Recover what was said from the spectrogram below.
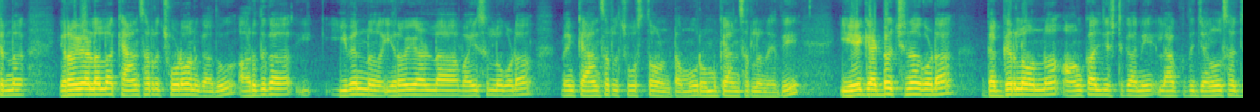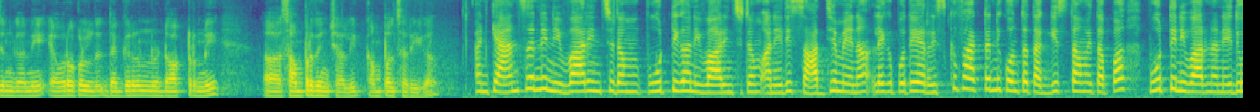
చిన్న ఇరవై ఏళ్ళలో క్యాన్సర్ చూడమని కాదు అరుదుగా ఈవెన్ ఇరవై ఏళ్ళ వయసులో కూడా మేము క్యాన్సర్లు చూస్తూ ఉంటాము రొమ్ము క్యాన్సర్లు అనేది. ఏ గడ్డ వచ్చినా కూడా దగ్గరలో ఉన్న ఆంకాలజిస్ట్ కానీ లేకపోతే జనరల్ సర్జన్ కానీ ఎవరో ఒకళ్ళు దగ్గర ఉన్న డాక్టర్ని సంప్రదించాలి కంపల్సరీగా. అండ్ క్యాన్సర్ని నివారించడం పూర్తిగా నివారించడం అనేది సాధ్యమేనా? లేకపోతే రిస్క్ ఫ్యాక్టర్ని కొంత తగ్గిస్తామే తప్ప పూర్తి నివారణ అనేది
